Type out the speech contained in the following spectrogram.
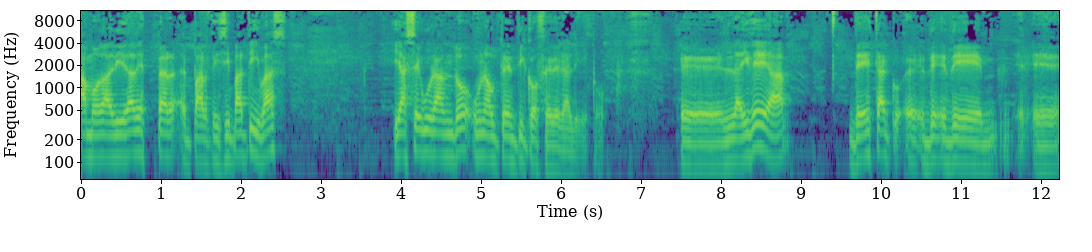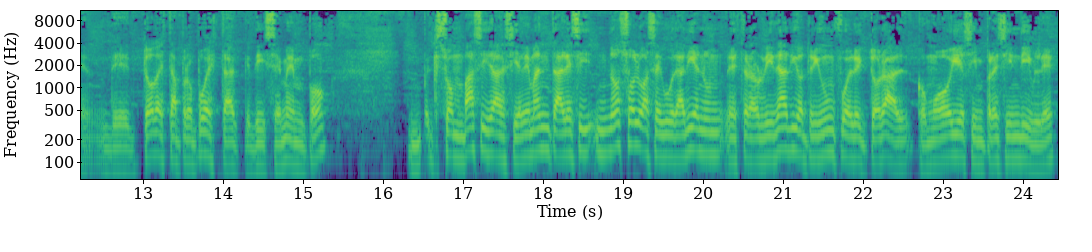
a modalidades participativas y asegurando un auténtico federalismo. Eh, la idea de, esta, eh, de, de, eh, de toda esta propuesta que dice Mempo son básicas y elementales y no solo asegurarían un extraordinario triunfo electoral, como hoy es imprescindible,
